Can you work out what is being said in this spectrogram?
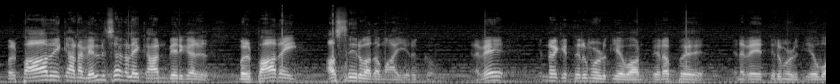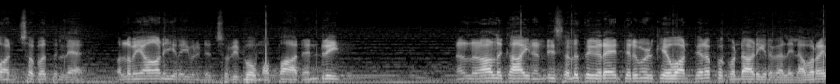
உங்கள் பாதைக்கான வெளிச்சங்களை காண்பீர்கள். உங்கள் பாதை ஆசீர்வாதமாய் இருக்கும். எனவே இன்றைக்கு திருமுழுக்கு யோவான் பிறப்பு. எனவே திருமுழுக்கு யோவான் சபத்தில் வல்லமையான இறைவனிடம் சொல்லிப்போம் அப்பா நன்றி. நல்ல நாளுக்காய் நன்றி செலுத்துகிறேன். திருமுழுக்கு யோவான் பிறப்பு கொண்டாடுகிற வேலையில் அவரை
